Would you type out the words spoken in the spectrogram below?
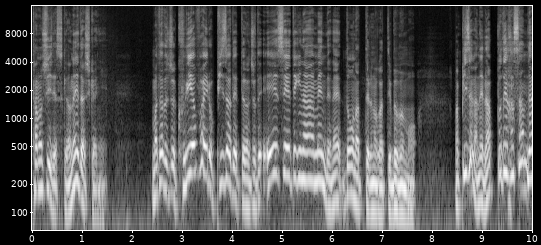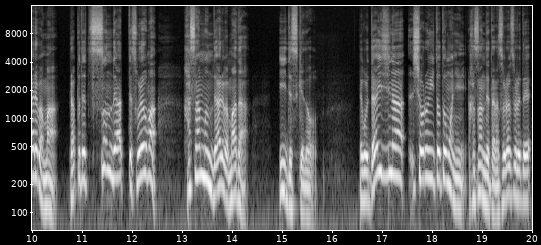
楽しいですけどね、確かに。まあ、ただちょっとクリアファイルをピザでっていうのはちょっと衛生的な面でね、どうなってるのかっていう部分も、まあ、ピザがね、ラップで挟んであればまあ、ラップで包んであって、それをまあ、挟むんであればまだいいですけど、で、これ大事な書類とともに挟んでたら、それはそれで、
